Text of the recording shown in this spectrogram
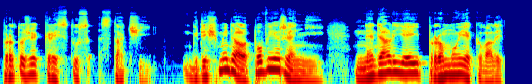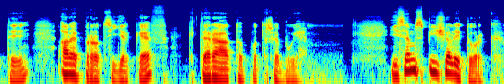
protože Kristus stačí. Když mi dal pověření, nedal jej pro moje kvality, ale pro církev, která to potřebuje. Jsem spíše liturg.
